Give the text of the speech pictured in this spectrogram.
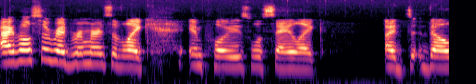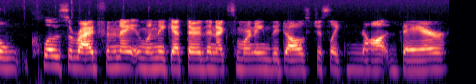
I've also read rumors of like employees will say like a they'll close the ride for the night, and when they get there the next morning, the doll's just like not there.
